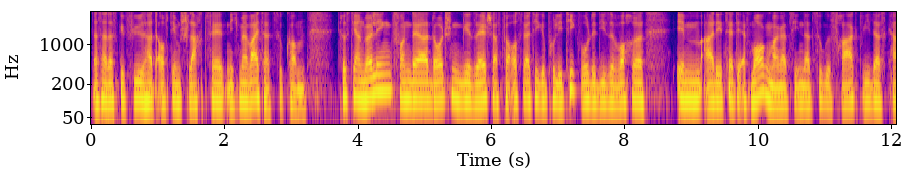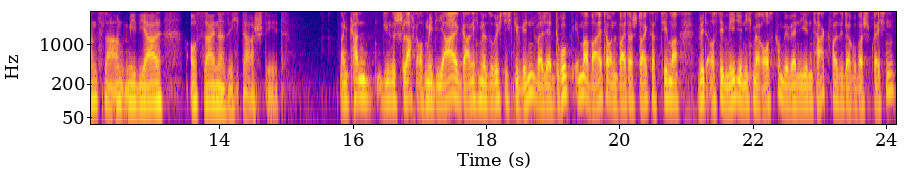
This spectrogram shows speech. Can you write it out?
dass er das Gefühl hat, auf dem Schlachtfeld nicht mehr weiterzukommen. Christian Mölling von der Deutschen Gesellschaft für Auswärtige Politik wurde diese Woche im ADZDF Morgenmagazin dazu gefragt, wie das Kanzleramt medial aus seiner Sicht dasteht. Man kann diese Schlacht auch medial gar nicht mehr so richtig gewinnen, weil der Druck immer weiter und weiter steigt. Das Thema wird aus den Medien nicht mehr rauskommen. Wir werden jeden Tag quasi darüber sprechen.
